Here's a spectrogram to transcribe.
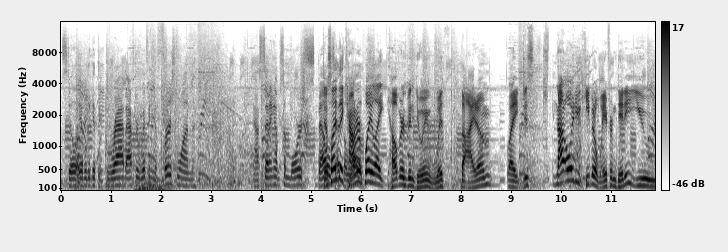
Still able to get the grab after whipping the first one. Now setting up some more spells. Just like the ledge. counterplay like HelpR's been doing with the item, like just not only do you keep it away from Diddy, you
